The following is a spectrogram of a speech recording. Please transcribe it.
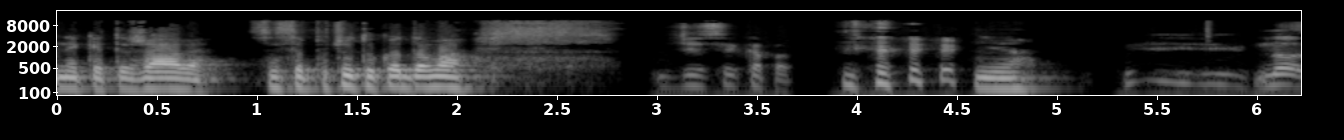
neke težave. Sem se počutil kot doma. Že se kapa. ja. No,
